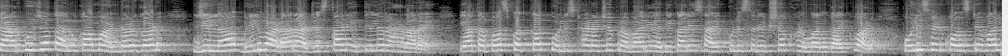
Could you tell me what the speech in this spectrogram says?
चारभुजा तालुका मांडळगड जिल्हा भिलवाडा राजस्थान येथील राहणार आहे. या तपास पथकात पोलीस ठाण्याचे प्रभारी अधिकारी सहाय्यक पोलीस निरीक्षक Hanuman Gaikwad police head constable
